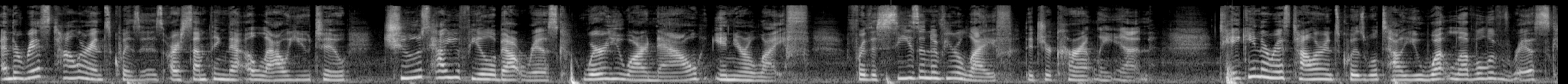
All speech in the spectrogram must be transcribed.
And the risk tolerance quizzes are something that allow you to choose how you feel about risk where you are now in your life for the season of your life that you're currently in. Taking the risk tolerance quiz will tell you what level of risk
